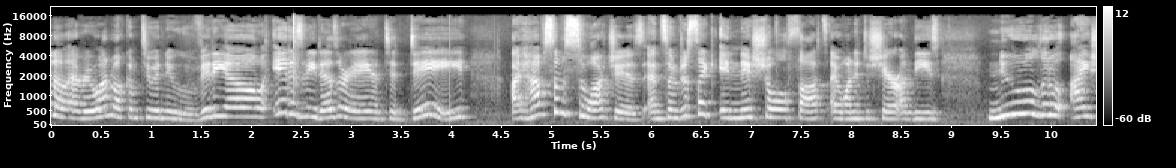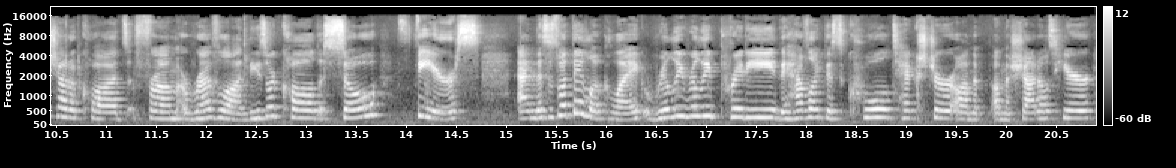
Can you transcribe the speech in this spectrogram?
Hello everyone, welcome to a new video. It is me Desiree and today I have some swatches and some just like initial thoughts I wanted to share on these new little eyeshadow quads from Revlon. These are called So Fierce and this is what they look like. Really really pretty. They have like this cool texture on the on the shadows here.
